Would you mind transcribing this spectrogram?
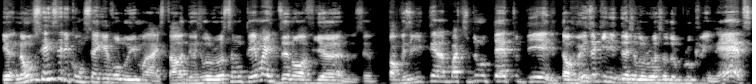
eu não sei se ele consegue evoluir mais, tá? O D'Angelo Russell não tem mais 19 anos, eu, talvez ele tenha batido no teto dele, talvez aquele D'Angelo Russell do Brooklyn Nets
